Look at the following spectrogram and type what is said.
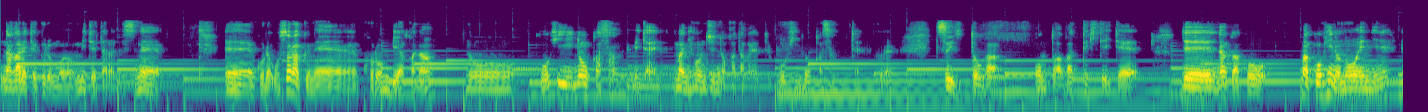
う、流れてくるものを見てたらですね、えーこれおそらくね、コロンビアかな？のコーヒー農家さんみたいな、まあ日本人の方がやってるコーヒー農家さんみたいなね、ツイートがポンと上がってきていて、で、なんかこう、まあコーヒーの農園にね、え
